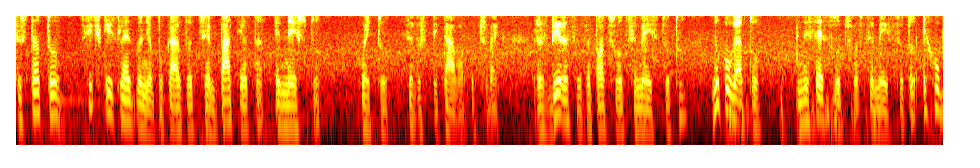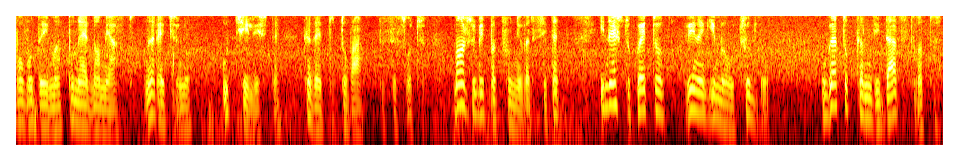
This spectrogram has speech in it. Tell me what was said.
Защото всички изследвания показват, че емпатията е нещо, което се възпитава от човек. Разбира се, започва от семейството, но когато не се случва в семейството, е хубаво да има поне едно място, наречено училище, където това да се случва. Може би пък в университет. И нещо, което винаги ме очудва. Когато кандидатстват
